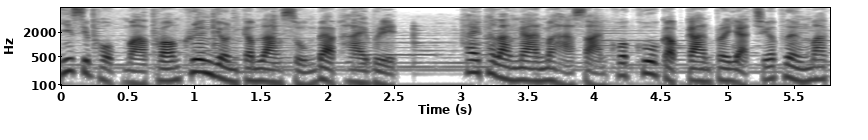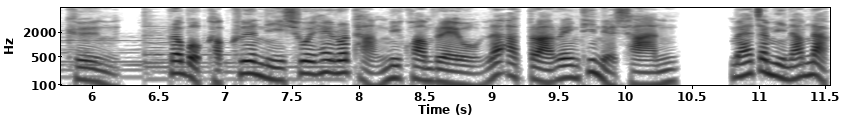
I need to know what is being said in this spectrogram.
2026 มาพร้อมเครื่องยนต์กำลังสูงแบบไฮบริด ให้พลังงานมหาศาลควบคู่กับการประหยัดเชื้อเพลิงมากขึ้น ระบบขับเคลื่อนนี้ช่วยให้รถถังมีความเร็ว และอัตราเร่งที่เหนือชั้น แม้จะมีน้ำหนัก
